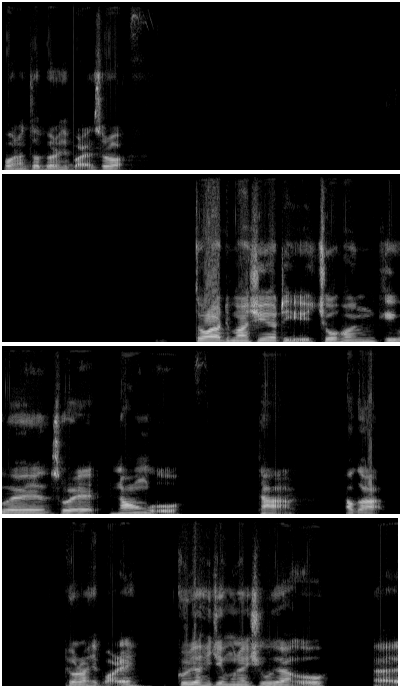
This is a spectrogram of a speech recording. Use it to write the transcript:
ပေါ်တော့သူပြောရဖြစ်ပါတယ်ဆိုတော့တော့ဒီမှာရှိတဲ့ဒီဂျိုဟန်ကီဝဲဆိုတဲ့နောင်းကိုဒါအောက်ကပြောရဖြစ်ပါတယ် ကိုရီးယားဟင်ဂျီမှုနဲ့ယူရကိုအဲ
